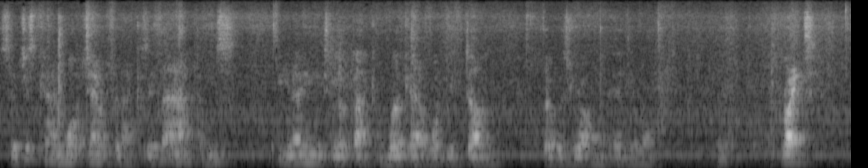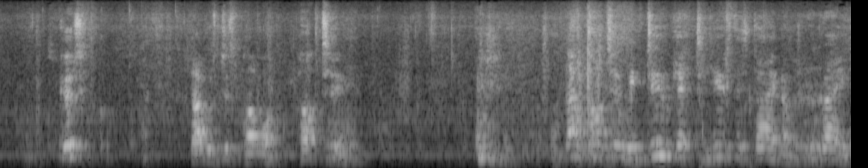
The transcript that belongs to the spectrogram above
so just kind of watch out for that, because if that happens, you know you need to look back and work out what you've done that was wrong earlier on. Right. Good. That was just part one. Part two. Now, part two, we do get to use this diagram. Hooray!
